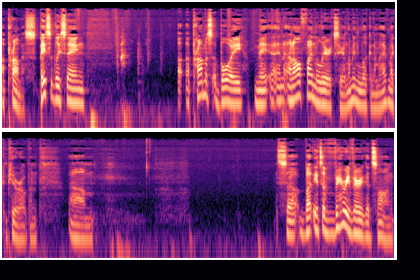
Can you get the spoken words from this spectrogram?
a promise, basically saying a, a promise a boy may, and, and I'll find the lyrics here. Let me look at them. I have my computer open. Um, so, but it's a very, very good song.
